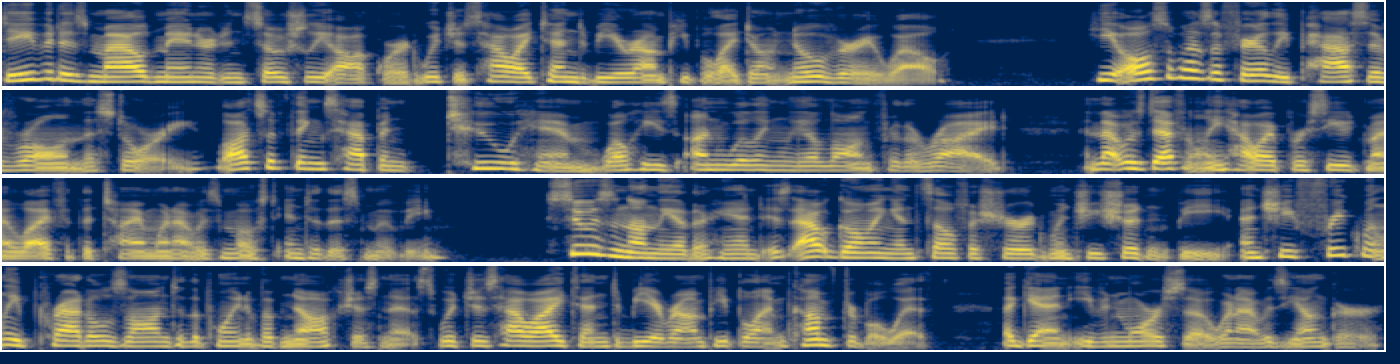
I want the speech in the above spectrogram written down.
David is mild mannered and socially awkward, which is how I tend to be around people I don't know very well. He also has a fairly passive role in the story. Lots of things happen to him while he's unwillingly along for the ride, and that was definitely how I perceived my life at the time when I was most into this movie. Susan, on the other hand, is outgoing and self assured when she shouldn't be, and she frequently prattles on to the point of obnoxiousness, which is how I tend to be around people I'm comfortable with. Again, even more so when I was younger.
